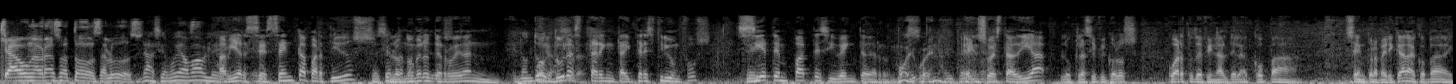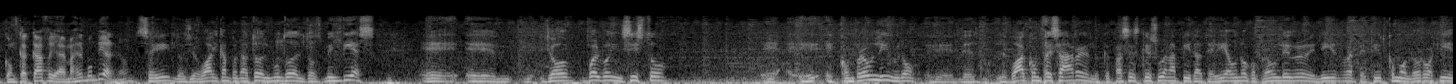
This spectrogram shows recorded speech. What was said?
Chao, un abrazo a todos, saludos. Gracias, muy amable. Javier, 60 partidos, los números de rueda en, Honduras. 33 triunfos, 7 empates y 20 derrotas. Muy bueno. En su estadía lo clasificó los cuartos de final de la Copa Centroamericana, la Copa de CONCACAF y además el Mundial, ¿no? Sí, los llevó al Campeonato del Mundo del 2010. Eh, eh, yo vuelvo, insisto, eh, eh, eh, compré un libro, les, voy a confesar, lo que pasa es que es una piratería uno comprar un libro y venir a repetir como loro aquí.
